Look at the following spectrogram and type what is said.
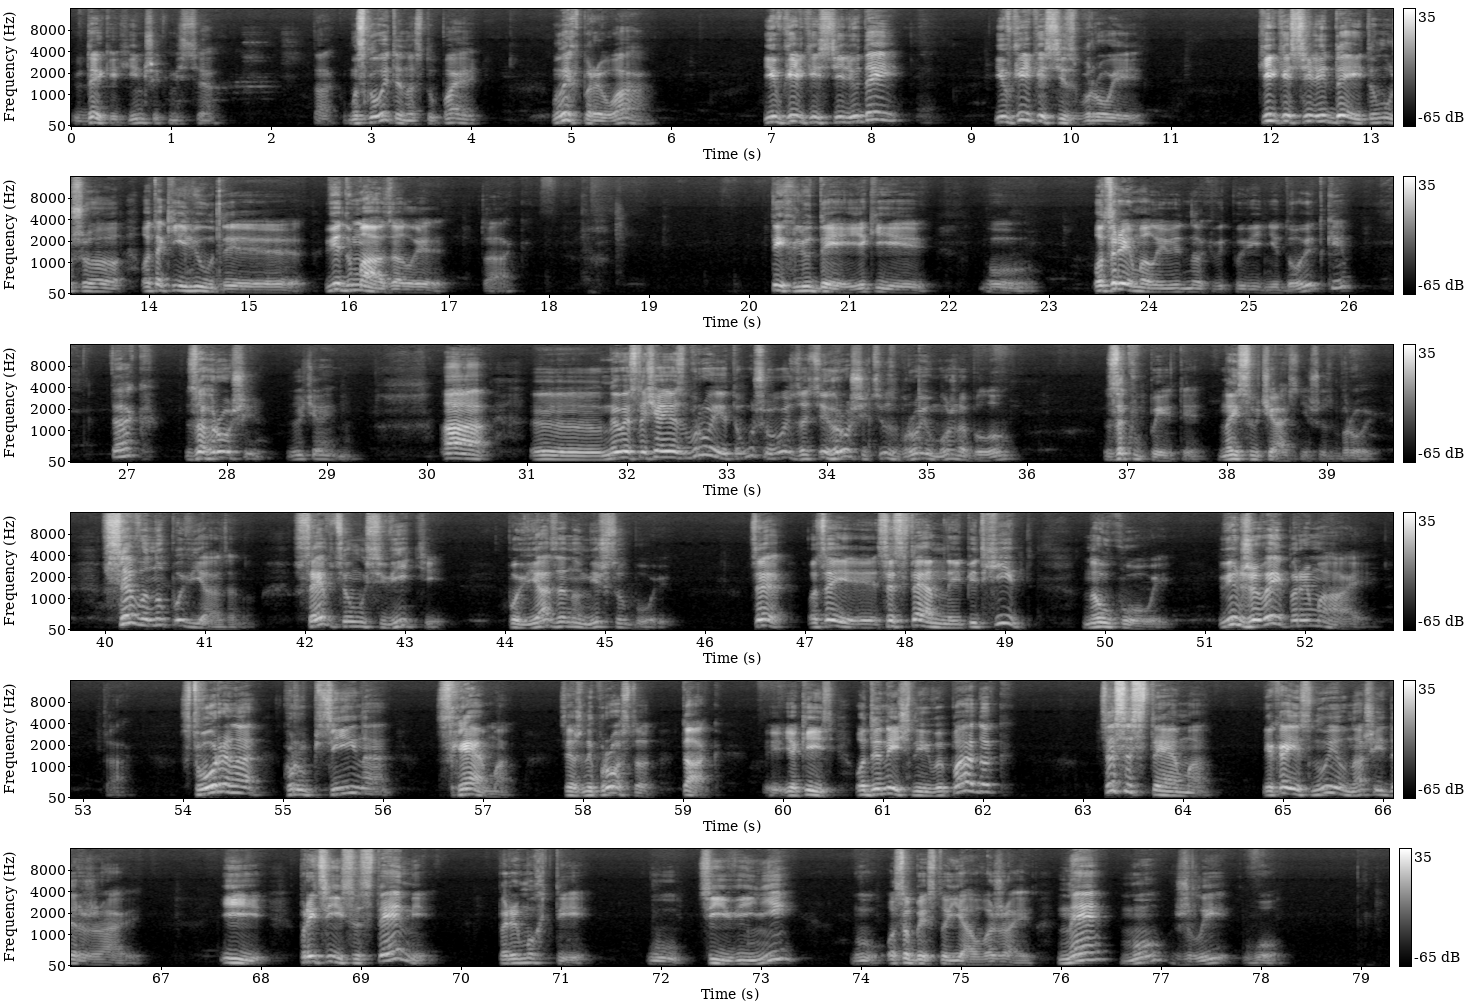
і в деяких інших місцях. Так, московити наступають, у них перевага і в кількості людей, і в кількості зброї. Кількості людей, тому що отакі люди відмазали так, тих людей, які ну, отримали від них відповідні довідки, так, за гроші, звичайно. А е, не вистачає зброї, тому що ось за ці гроші цю зброю можна було закупити найсучаснішу зброю. Все воно пов'язано. Все в цьому світі пов'язано між собою. Це оцей е, системний підхід науковий, він живе і перемагає. Так. Створена корупційна схема. Це ж не просто так, якийсь одиничний випадок, це система, яка існує в нашій державі. І при цій системі перемогти у цій війні, ну, особисто я вважаю, неможливо.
